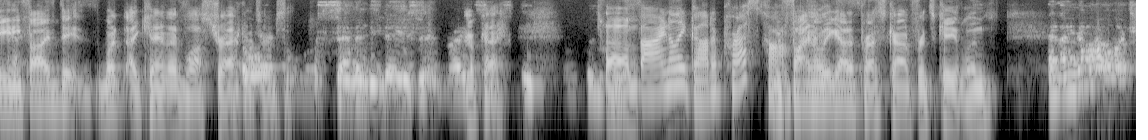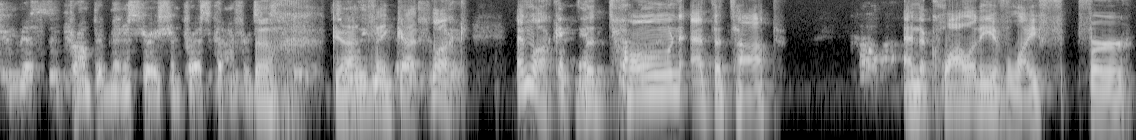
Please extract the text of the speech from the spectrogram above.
85 days. What I can't, I've lost track in terms of 70 days in, right? Okay. Um, we finally got a press conference. We finally got a press conference, Caitlin. And I know how much you missed the Trump administration press conference. Oh, God, so thank God. Look, and look, the tone at the top and the quality of life for,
